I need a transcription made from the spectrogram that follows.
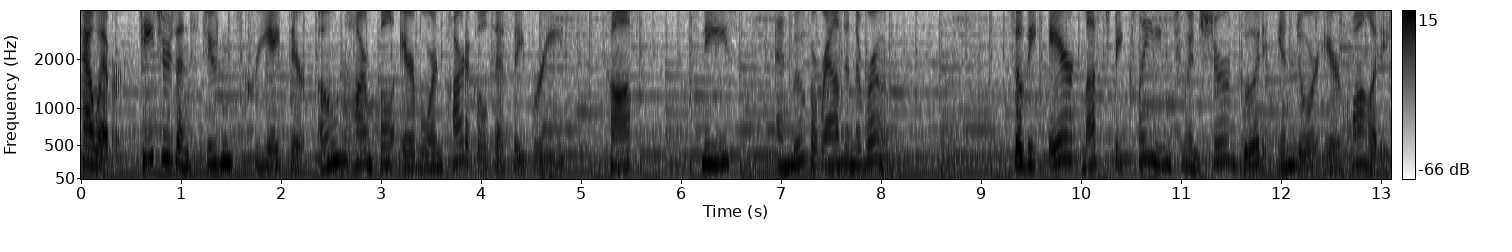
However, teachers and students create their own harmful airborne particles as they breathe, cough, sneeze, and move around in the room. So the air must be clean to ensure good indoor air quality.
